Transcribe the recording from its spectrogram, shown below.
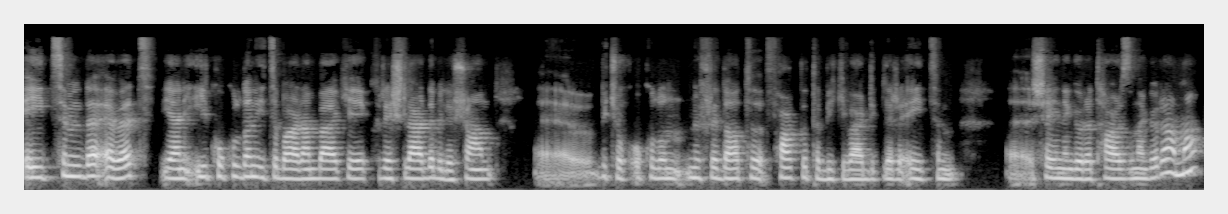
eğitimde evet yani ilkokuldan itibaren belki kreşlerde bile şu an e, birçok okulun müfredatı farklı tabii ki verdikleri eğitim e, şeyine göre tarzına göre ama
